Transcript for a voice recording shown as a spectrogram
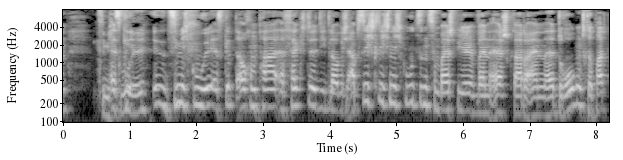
Ähm, Ziemlich es gi- äh, ziemlich cool. Es gibt auch ein paar Effekte, die, glaube ich, absichtlich nicht gut sind. Zum Beispiel, wenn Ash gerade einen äh, Drogentrip hat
